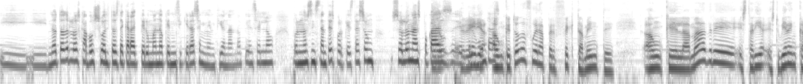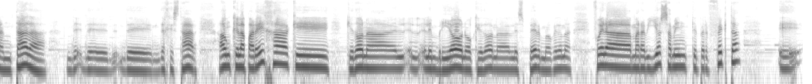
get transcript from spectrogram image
y, no todos los cabos sueltos de carácter humano que ni siquiera se mencionan, ¿no? Piénsenlo por unos instantes porque estas son solo unas pocas pero, eh, preguntas. aunque todo fuera perfectamente, aunque la madre estaría, estuviera encantada de, gestar. Aunque la pareja que, que dona el, embrión o que dona el esperma o que dona fuera maravillosamente perfecta, eh,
